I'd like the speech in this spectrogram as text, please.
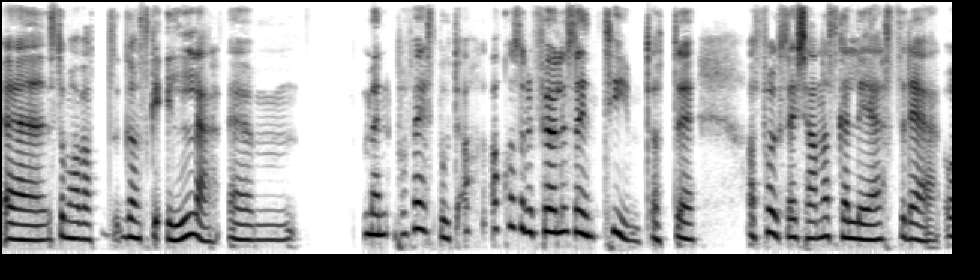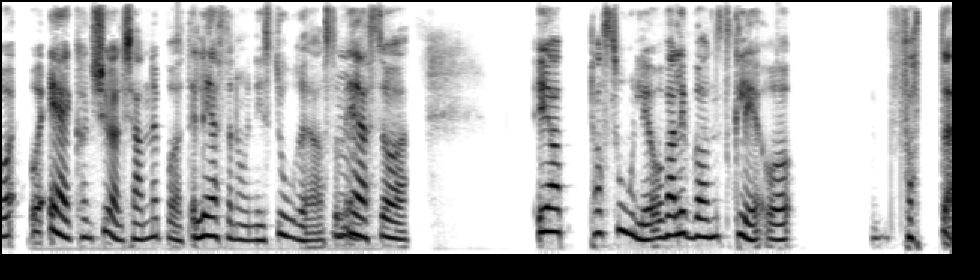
eh, som har vært ganske ille. Um, men på Facebook det er akkurat som det føles så intimt at, uh, at folk som jeg kjenner, skal lese det. Og, og jeg kan sjøl kjenne på at jeg leser noen historier som mm. er så ja, personlige og veldig vanskelig å fatte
